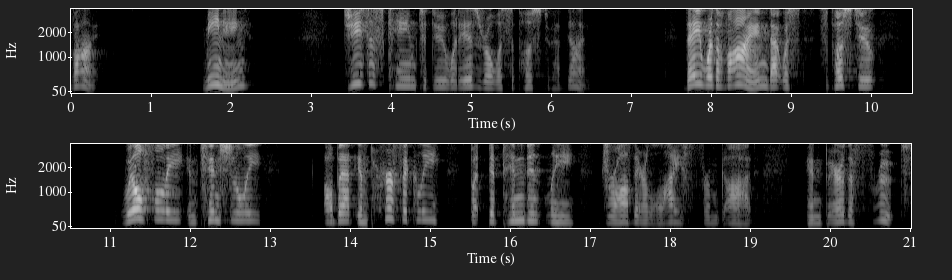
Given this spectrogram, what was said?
vine, meaning, Jesus came to do what Israel was supposed to have done. They were the vine that was supposed to willfully, intentionally, I'll bet imperfectly, but dependently draw their life from God and bear the fruit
